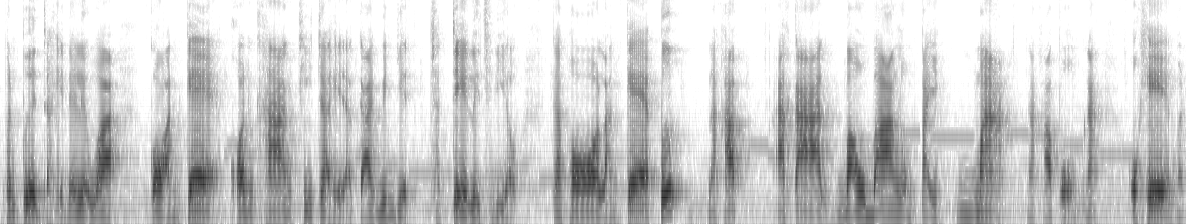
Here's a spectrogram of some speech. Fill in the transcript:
เพื่อนๆจะเห็นได้เลยว่าก่อนแก้ค่อนข้างที่จะเห็นอาการวินเยตชัดเจนเลยทีเดียว แต่พอหลังแก้ปุ๊บนะครับอาการเบาบางลงไปมากนะครับผมนะโอเคมัน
